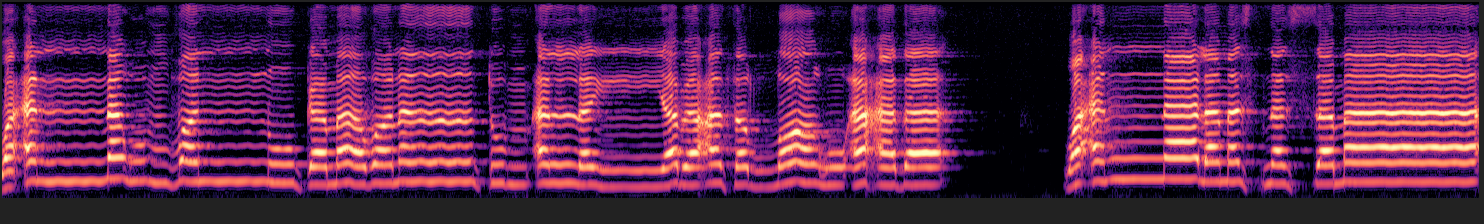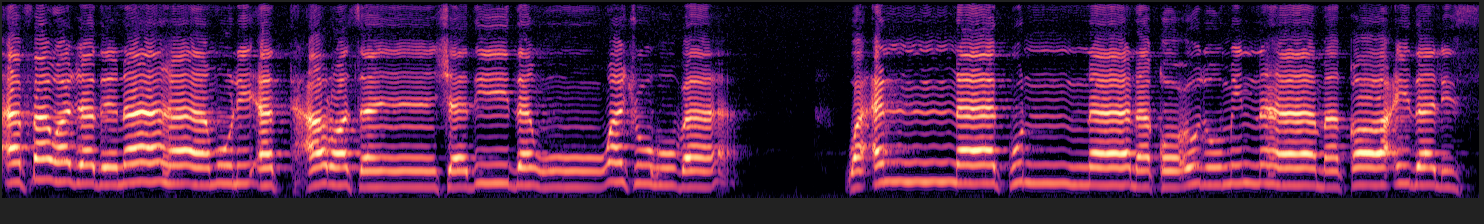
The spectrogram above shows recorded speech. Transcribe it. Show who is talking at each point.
Speaker 1: وَأَنَّهُمْ ظَنُّوا كَمَا ظَنَنْتُمْ أَن لَّن يَبْعَثَ اللَّهُ أَحَدًا وَأَنَّا لَمَسْنَا السَّمَاءَ فَوَجَدْنَاهَا مُلِئَتْ حَرَسًا شَدِيدًا وَشُهُبًا وَأَنَّا كُنَّا نَقْعُدُ مِنْهَا مَقَاعِدَ لِلسَّمَاءِ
